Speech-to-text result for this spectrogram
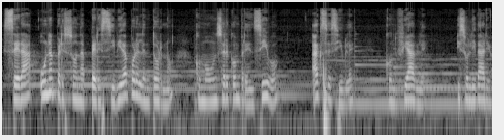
será una persona percibida por el entorno como un ser comprensivo, accesible, confiable y solidario.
